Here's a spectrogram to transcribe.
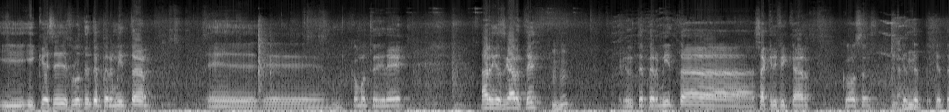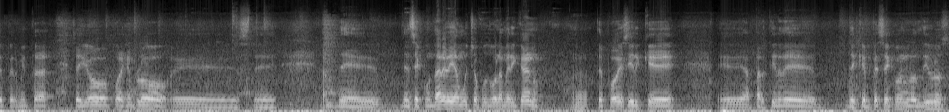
y, y que ese disfrute te permita, eh, eh, ¿cómo te diré? Arriesgarte, que te permita sacrificar cosas, que te, que te permita, o sea, yo, por ejemplo, eh, este, de, secundaria veía mucho fútbol americano. ¿no? Te puedo decir que eh, a partir de, de que empecé con los libros,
